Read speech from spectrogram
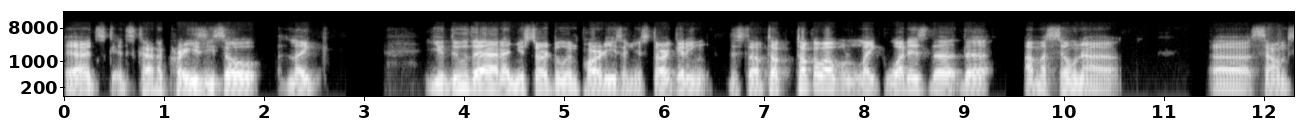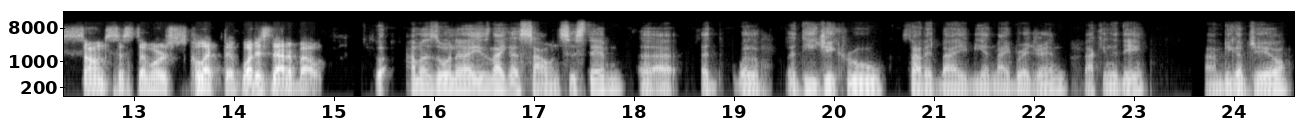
yeah, it's it's kind of crazy. So like you do that and you start doing parties and you start getting the stuff. Talk talk about like what is the the Amazona uh sound sound system or collective? What is that about? So Amazona is like a sound system, uh, a, well, a DJ crew started by me and my brethren back in the day. Um, big up Jail.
